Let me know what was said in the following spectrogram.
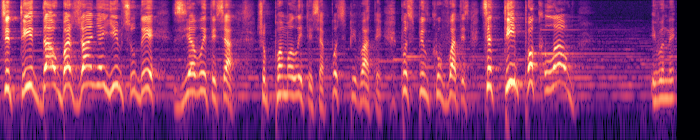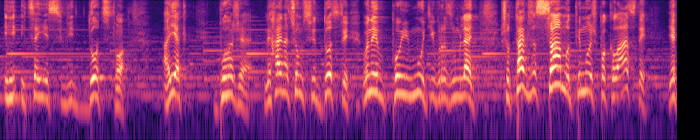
Це ти дав бажання їм сюди з'явитися, щоб помолитися, поспівати, поспілкуватись. Це ти поклав. І, вони, і, і це є свідоцтво. А як Боже, нехай на цьому свідоцтві вони поймуть і врозумлять, що так же само ти можеш покласти, як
